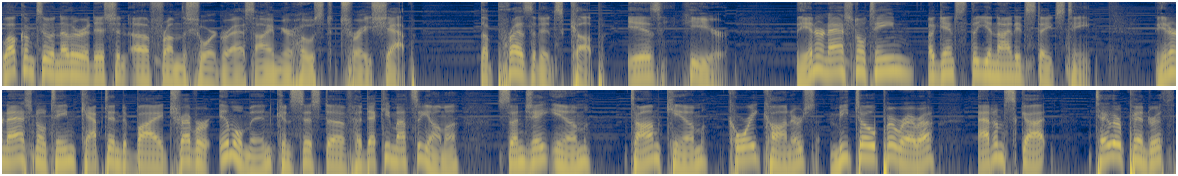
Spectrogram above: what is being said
Welcome to another edition of From the Short Grass. I am your host, Trey Schapp. The President's Cup is here. The international team against the United States team. The international team, captained by Trevor Immelman, consists of Hideki Matsuyama, Sungjae Im, Tom Kim, Corey Conners, Mito Pereira, Adam Scott, Taylor Pendrith,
